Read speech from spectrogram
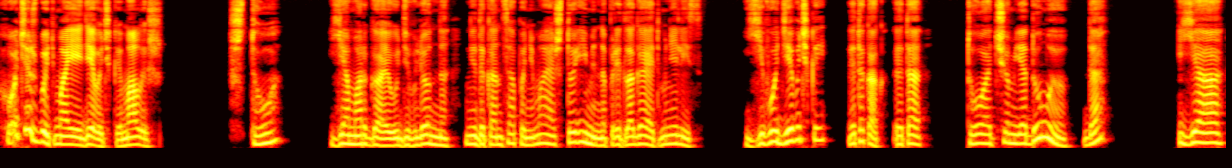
Хочешь быть моей девочкой, малыш?» «Что?» Я моргаю удивленно, не до конца понимая, что именно предлагает мне Лис. «Его девочкой? Это как? Это то, о чем я думаю, да?» «Я...»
